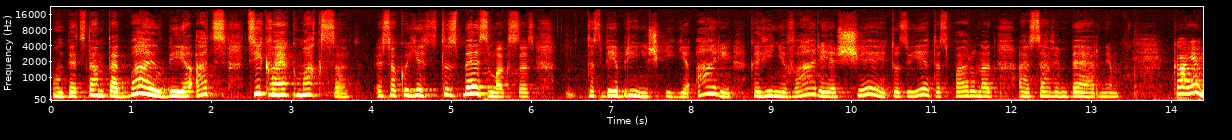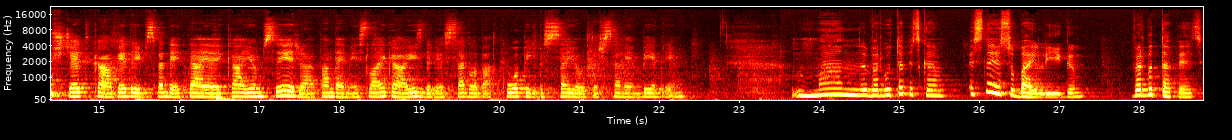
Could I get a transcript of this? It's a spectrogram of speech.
Un pēc tam tāda bail bija, acis, cik vajag maksāt. Es saku, ja tas bezmaksas. Tas bija brīnišķīgi arī, ka viņi varēja šeit uz vietas parunāt ar saviem bērniem. Kā jums šķiet, kā biedrības vadītājai, kā jums ir pandēmijas laikā izdevies saglabāt kopības sajūtu ar saviem biedriem? Man varbūt tāpēc, ka es neesmu bailīga. Varbūt tāpēc.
